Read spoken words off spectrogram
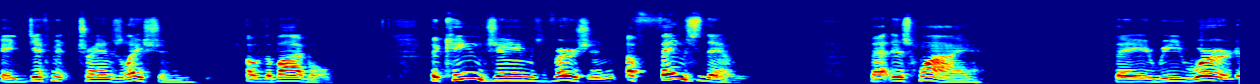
a different translation of the Bible the King James Version offends them. That is why they reword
